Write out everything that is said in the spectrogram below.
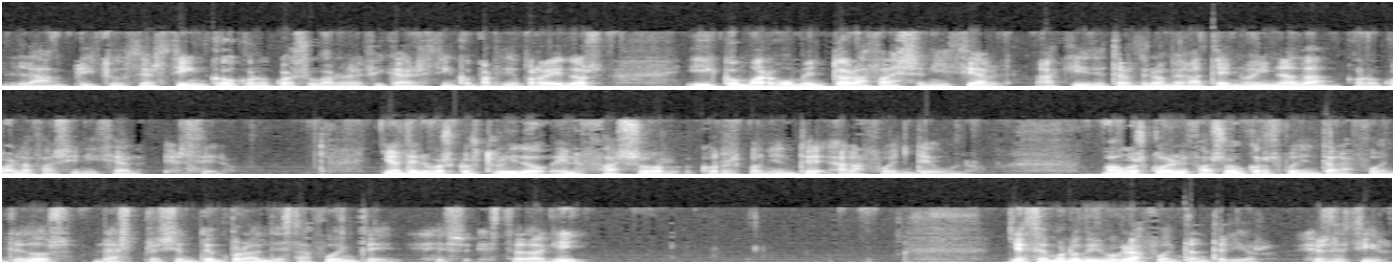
La amplitud es 5, con lo cual su valor eficaz es 5 partido por 2, y como argumento la fase inicial. Aquí detrás del omega t no hay nada, con lo cual la fase inicial es 0 ya tenemos construido el fasor correspondiente a la fuente 1. Vamos con el fasor correspondiente a la fuente 2. La expresión temporal de esta fuente es esta de aquí. Y hacemos lo mismo que la fuente anterior. Es decir,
